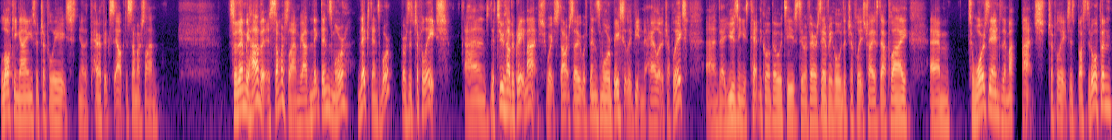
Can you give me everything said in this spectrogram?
locking eyes with Triple H, you know, the perfect setup to SummerSlam. So then we have it. It's SummerSlam. We have Nick Dinsmore, Nick Dinsmore versus Triple H. And the two have a great match, which starts out with Dinsmore basically beating the hell out of Triple H and uh, using his technical abilities to reverse every hold that Triple H tries to apply. Um, towards the end of the match, Triple H is busted open.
